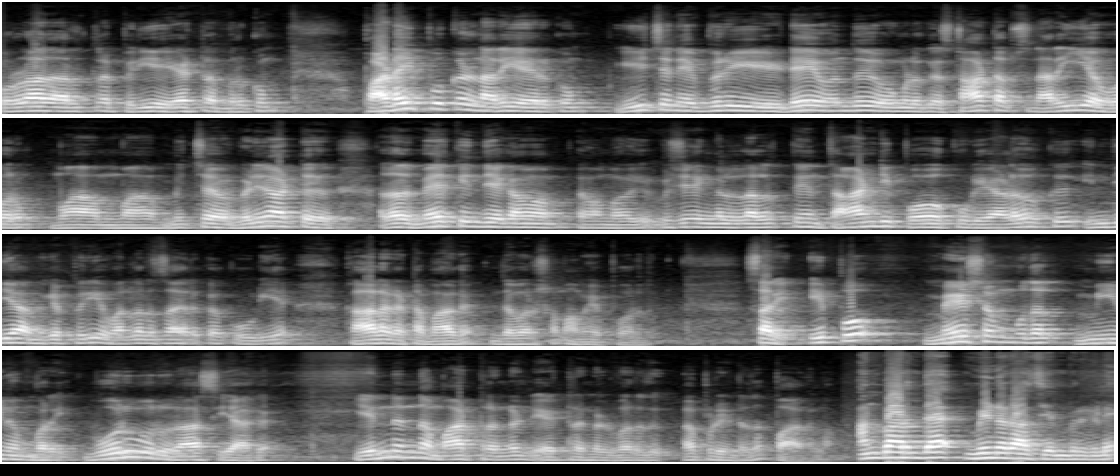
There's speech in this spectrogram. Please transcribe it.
பொருளாதாரத்தில் பெரிய ஏற்றம் இருக்கும். படைப்புகள் நிறைய இருக்கும். ஈச் அண்ட் எவ்ரி டே வந்து உங்களுக்கு ஸ்டார்ட் அப்ஸ் நிறைய வரும். ம- மிச்ச வெளிநாட்டு அதாவது மேற்கிந்திய கம விஷயங்கள் எல்லாத்தையும் தாண்டி போகக்கூடிய அளவுக்கு இந்தியா மிகப்பெரிய வல்லரசாக இருக்கக்கூடிய காலகட்டமாக இந்த வருஷம் அமையப்போகிறது சரி இப்போது மேஷம் முதல் மீனம் வரை ஒரு ஒரு ராசியாக என்னென்ன மாற்றங்கள் ஏற்றங்கள் வருது அப்படின்றத பார்க்கலாம். அன்பார்ந்த மீனராசி என்பர்களே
